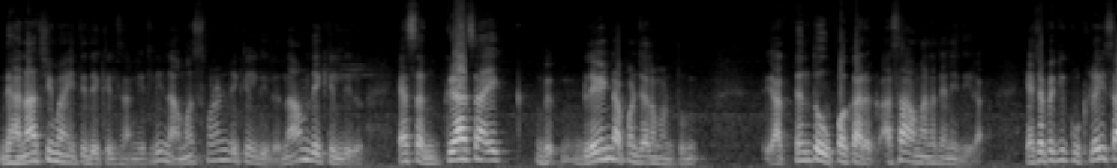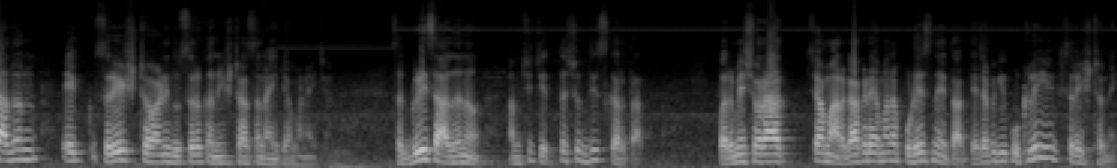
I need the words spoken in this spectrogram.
ध्यानाची माहिती देखील सांगितली नामस्मरण देखील दिलं नाम देखील दिलं. या सगळ्याचा एक ब्लेंड आपण ज्याला म्हणतो अत्यंत उपकारक असा आम्हाला त्याने दिला. याच्यापैकी कुठलंही साधन एक श्रेष्ठ आणि दुसरं कनिष्ठ असं नाही त्या म्हणायच्या. सगळी साधनं आमची चित्तशुद्धीच करतात. परमेश्वराच्या मार्गाकडे आम्हाला पुढेच नेतात. त्याच्यापैकी कुठलंही एक श्रेष्ठ नाही.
